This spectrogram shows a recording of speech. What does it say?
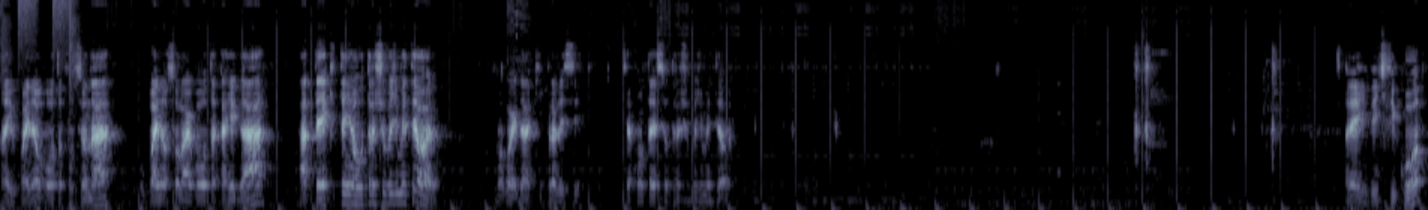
Aí o painel volta a funcionar. O painel solar volta a carregar. Até que tenha outra chuva de meteoro. Vamos aguardar aqui para ver se, se acontece outra chuva de meteoro. Aí, identificou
